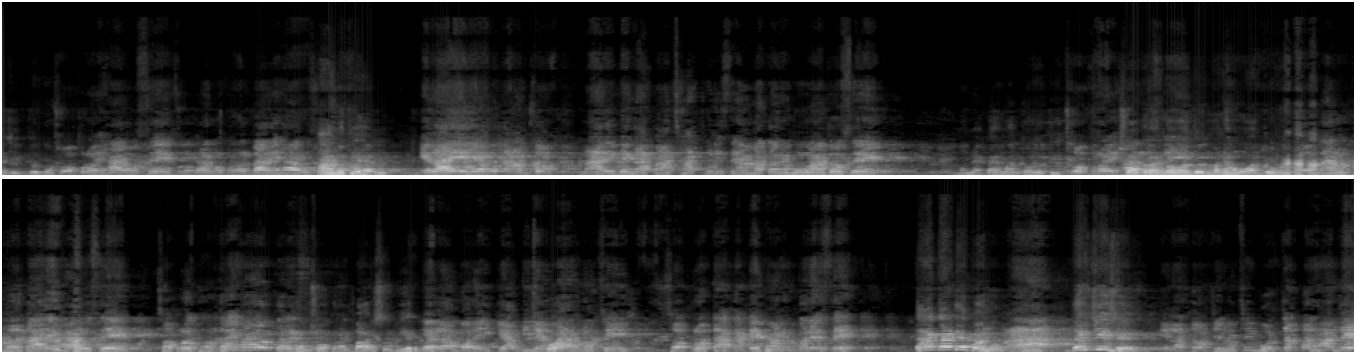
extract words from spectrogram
નજીક તો છોકરો હારો છે છોકરાનો ઘર બારે હારું છે. આ નથી હારી. એલા એ એવું આમ જો મારી બેના પાંચ સાત પૂરી છે આમાં તને હું વાંધો છે? મને કઈ વાંધો નથી. છોકરો નો વાંધો મને શું વાંધો છોકરાનું ઘર બારે હારું છે. છોકરો ધંધોય હારો કરે છે? છોકરા બાર છે? Beer bar? એલા મરી ગયા બિયર? બાર નથી. છોકરો ટાકા ટેફાણું કરે છે. ટાકા ટેપાનું હા. દરજી છે. પેલા દરજી નથી બૂટ ચપ્પલ હાંધે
